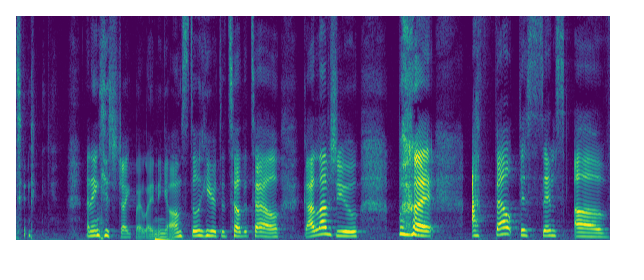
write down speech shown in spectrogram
didn't, I didn't get struck by lightning, y'all. I'm still here to tell the tale. God loves you. But I felt this sense of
